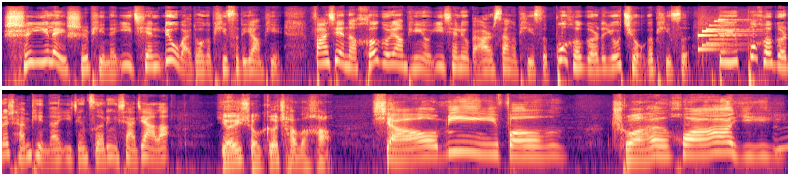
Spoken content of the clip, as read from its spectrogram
十一类食品的一千六百多个批次的样品，发现呢合格样品有一千六百二十三个批次，不合格的有九个批次。对于不合格的产品呢，已经责令下架了。有一首歌唱的好，小蜜蜂穿花衣。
